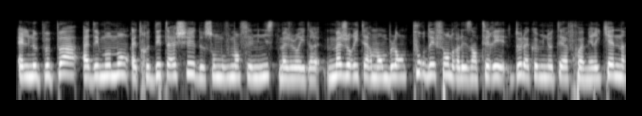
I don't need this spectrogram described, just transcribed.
elle ne peut pas, à des moments, être détachée de son mouvement féministe majoritairement blanc pour défendre les intérêts de la communauté afro-américaine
